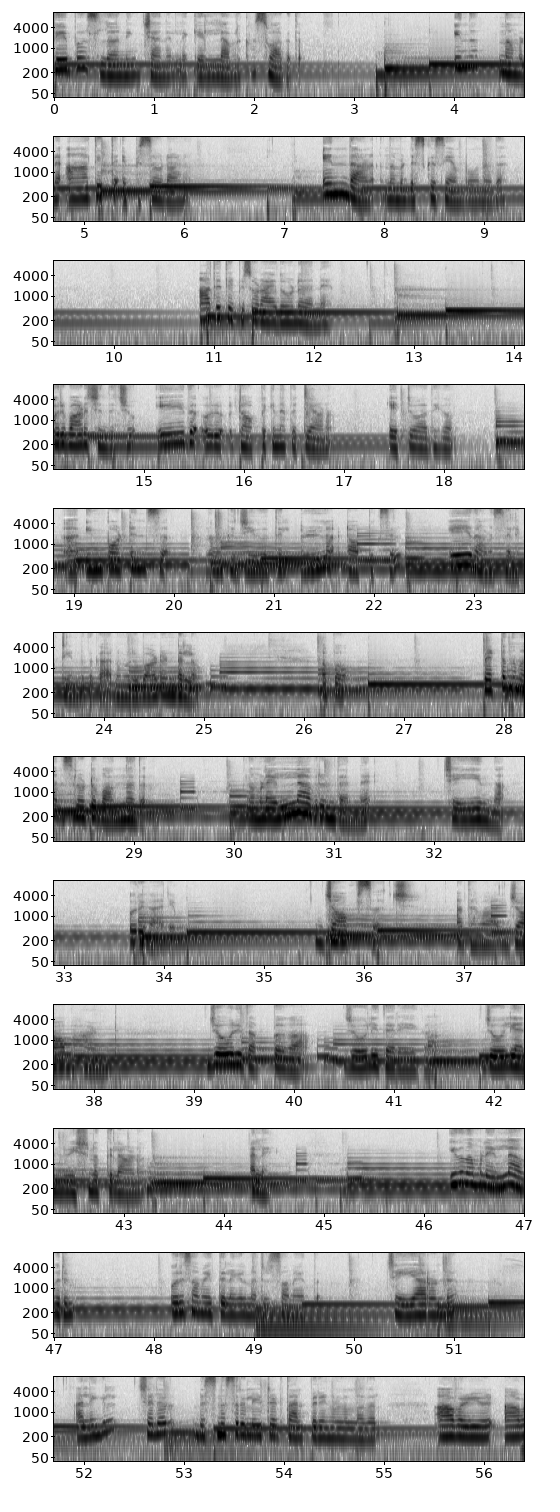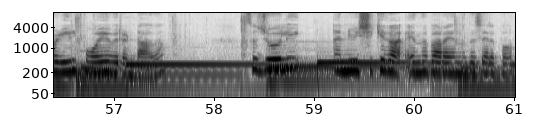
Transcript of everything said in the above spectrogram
ഫേബേഴ്സ് learning ചാനലിലേക്ക് എല്ലാവർക്കും സ്വാഗതം. ഇന്ന് നമ്മുടെ ആദ്യത്തെ എപ്പിസോഡാണ്. എന്താണ് നമ്മൾ ഡിസ്കസ് ചെയ്യാൻ പോകുന്നത്? ആദ്യത്തെ എപ്പിസോഡ് ആയതുകൊണ്ട് തന്നെ ഒരുപാട് ചിന്തിച്ചു ഏത് ഒരു ടോപ്പിക്കിനെ പറ്റിയാണ് ഏറ്റവും അധികം ഇമ്പോർട്ടൻസ് നമുക്ക് ജീവിതത്തിൽ ഉള്ള ടോപ്പിക്സിൽ ഏതാണ് സെലക്ട് ചെയ്യേണ്ടത്? കാരണം ഒരുപാടുണ്ടല്ലോ. അപ്പോൾ പെട്ടെന്ന് മനസ്സിലോട്ട് വന്നത് നമ്മളെല്ലാവരും തന്നെ ചെയ്യുന്ന ഒരു കാര്യം. ജോബ് സെർച്ച് അഥവാ ജോബ് ഹണ്ട് ജോലി തപ്പുക ജോലി തിരയുക ജോലി അന്വേഷണത്തിലാണ്. അല്ലേ? ഇത് നമ്മൾ എല്ലാവരും ഒരു സമയത്ത് അല്ലെങ്കിൽ മറ്റൊരു സമയത്ത് ചെയ്യാറുണ്ട്. അല്ലെങ്കിൽ ചിലർ ബിസിനസ് റിലേറ്റഡ് താല്പര്യങ്ങളുള്ളവർ ആ വഴി ആ വഴിയിൽ പോയവരുണ്ടാകാം. സോ ജോലി അന്വേഷിക്കുക എന്ന് പറയുന്നത് ചിലപ്പോൾ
